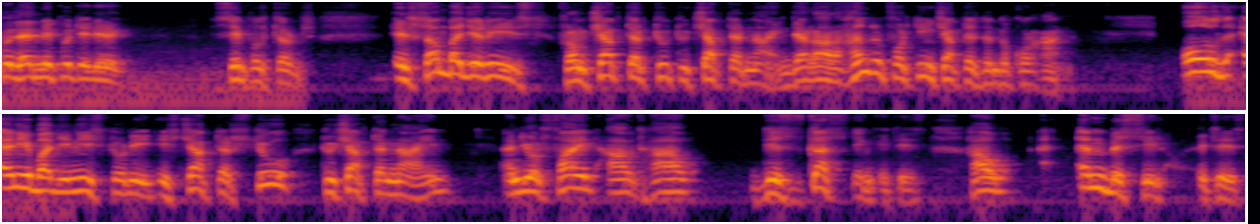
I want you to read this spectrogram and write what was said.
let me put it in simple terms. If somebody reads from chapter 2 to chapter 9, there are 114 chapters in the Quran. All that anybody needs to read is chapters 2 to chapter 9, and you'll find out how disgusting it is, how imbecile it is.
